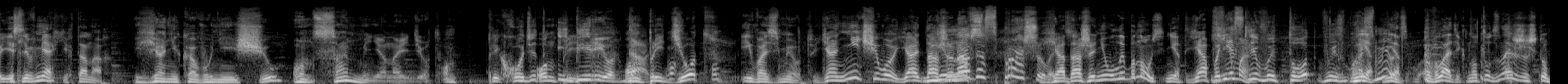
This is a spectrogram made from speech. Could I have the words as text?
если в мягких тонах. Я никого не ищу, он сам меня найдет. Он Приходит Он и при- берет. Он да. придет и возьмет. Я ничего, я даже не на надо спрашивать. Я даже не улыбнусь. Нет, я понимаю. Если вы тот, вы Нет, возьмете. нет, Владик, но тут знаешь же, что,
